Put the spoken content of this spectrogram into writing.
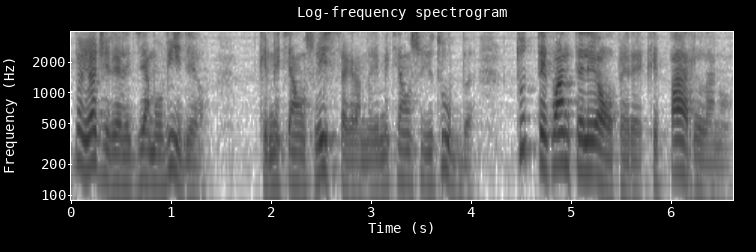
Noi oggi realizziamo video che mettiamo su Instagram, che mettiamo su YouTube, tutte quante le opere che parlano,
